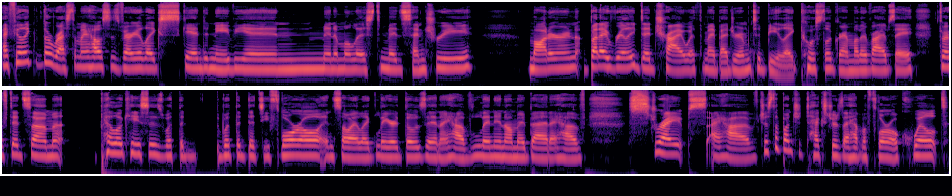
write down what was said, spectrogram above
I feel like the rest of my house is very like Scandinavian minimalist mid-century modern, but I really did try with my bedroom to be like coastal grandmother vibes. I thrifted some pillowcases with the with the ditzy floral and so I like layered those in. I have linen on my bed. I have stripes. I have just a bunch of textures. I have a floral quilt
